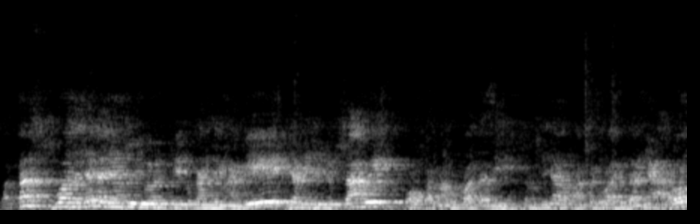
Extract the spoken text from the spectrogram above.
Lantas puasa saja yang sujud itu kanjeng Nabi, yang sujud sahwi, oh karena lupa tadi. Semestinya rakaat kedua adegannya harus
